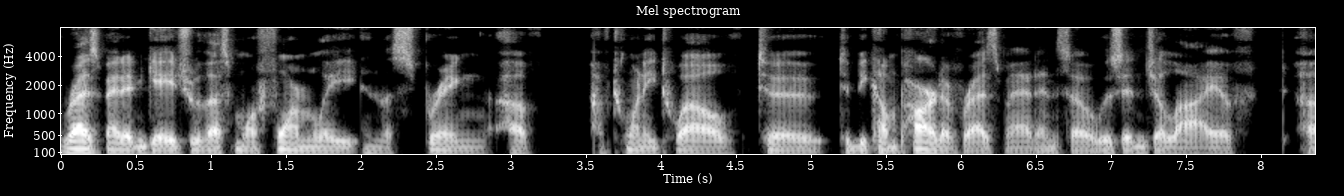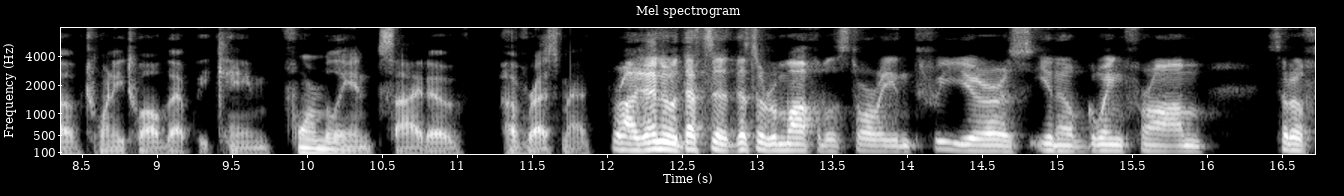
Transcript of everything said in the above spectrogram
ResMed engaged with us more formally in the spring of of 2012 to to become part of ResMed. And so it was in July of of 2012 that we came formally inside of of ResMed. Right. I know that's a that's a remarkable story. In three years, you know, going from sort of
